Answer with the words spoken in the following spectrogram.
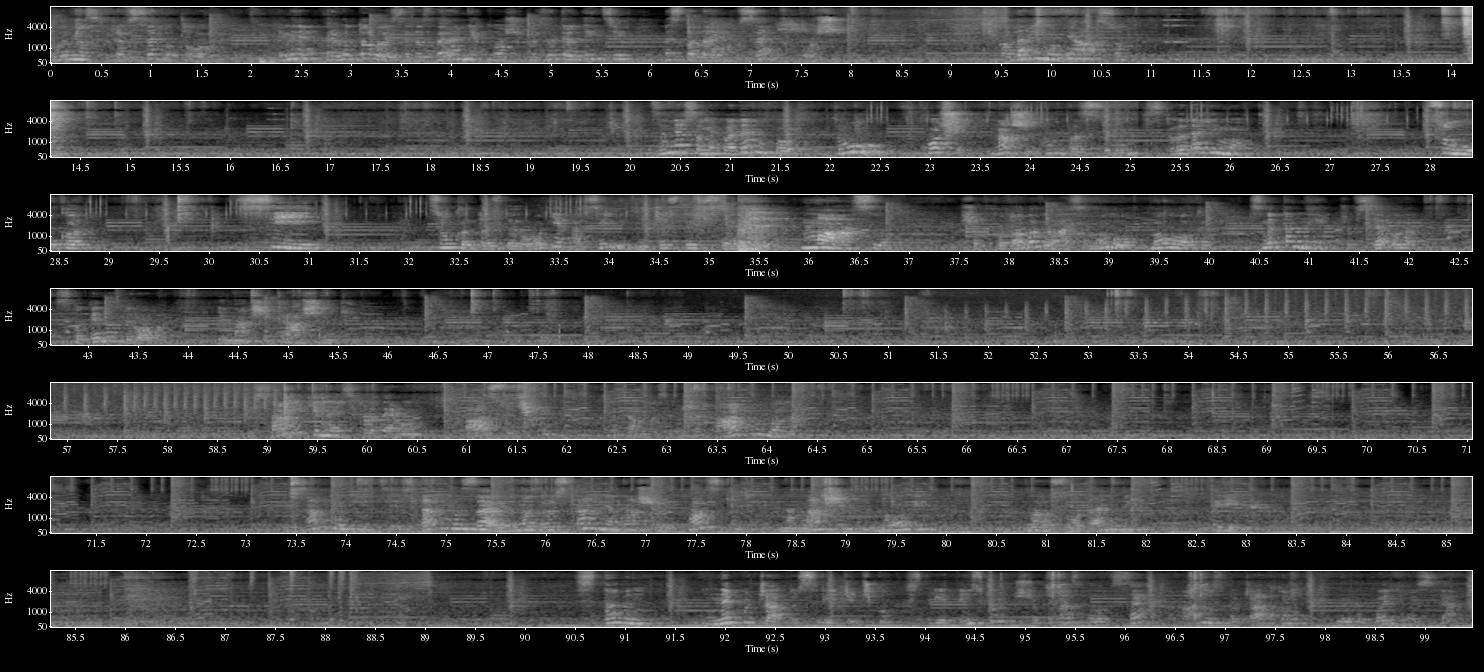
коли в нас вже все готово. І ми приготувалися до збирання кошику. За традицією ми складаємо все в кошик. Складаємо м'ясо. За м'ясо ми кладемо по кругу в кошик нашу ковбасу, складаємо цукор, сіль, цукор до здоров'я, а сіль від нечистої сили, масло, щоб худоба билася, молоко, молока, сметани, щоб все була скотина здорова. І наші крашенки. Самий кінець кладемо пасочку, яка в нас дуже гарна вона. І в самому кінці ставимо зелень на зростання нашої паски на наш новий благословенний рік. ставимо не почату свічечку стрітинську, щоб у нас було все гарно з початком Великоднього свята.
